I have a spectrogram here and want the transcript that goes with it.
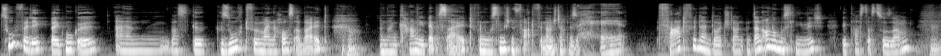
zufällig bei Google ähm, was ge gesucht für meine Hausarbeit. Mhm. Und dann kam die Website von den muslimischen Pfadfindern und ich dachte mir so, hä? Pfadfinder in Deutschland und dann auch noch muslimisch. Wie passt das zusammen? Hm.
